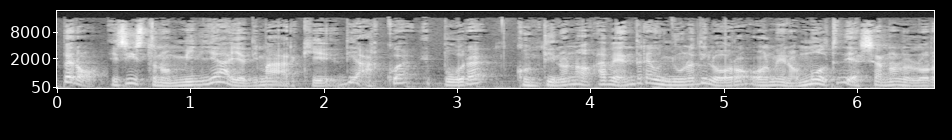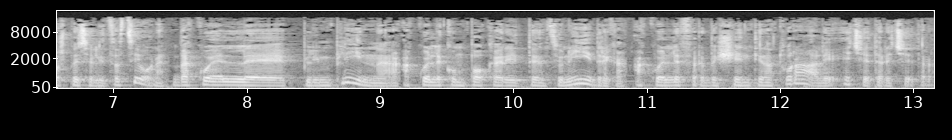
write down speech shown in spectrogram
Però esistono migliaia di marchi di acqua eppure continuano a vendere ognuna di loro, o almeno molte di esse hanno la loro specializzazione, da quelle plin plin a quelle con poca ritenzione idrica, a quelle effervescenti naturali, eccetera, eccetera.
